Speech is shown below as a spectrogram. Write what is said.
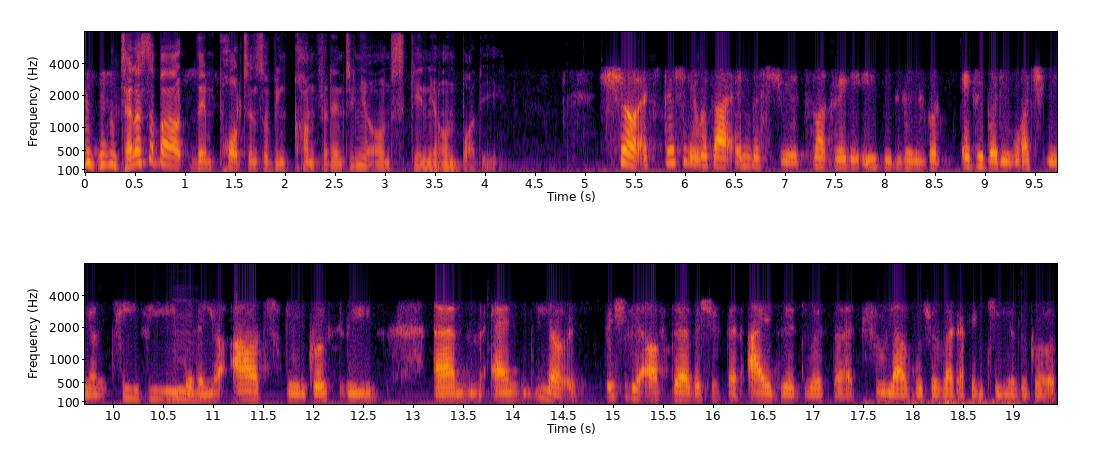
tell us about the importance of being confident in your own skin, your own body. sure. Especially with our industry, it's not really easy because you've got everybody watching you on TV, whether you're out doing groceries, um, and you know, especially after the shoot that I did with uh, True Love, which was like I think two years ago.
